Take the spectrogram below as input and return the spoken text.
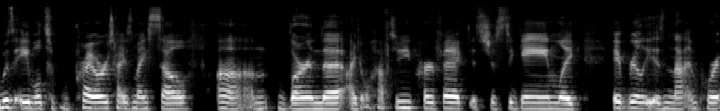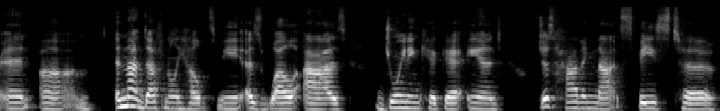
was able to prioritize myself, um, learn that I don't have to be perfect. It's just a game. Like it really isn't that important. Um, and that definitely helped me as well as joining Kick It and just having that space to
